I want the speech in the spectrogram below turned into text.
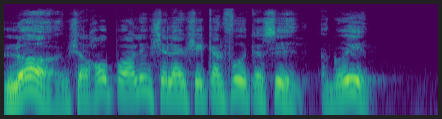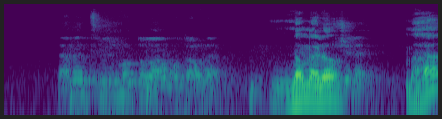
לא, הם שלחו פועלים שלהם שיקלפו את הסיד, הגויים. למה הם צריכים ללמוד תורה אומות העולם? למה לא? לא שלהם. מה?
